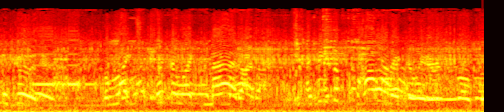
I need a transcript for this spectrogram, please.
Looking good. The lights flicker like mad. I, I think the power regulator is broken.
